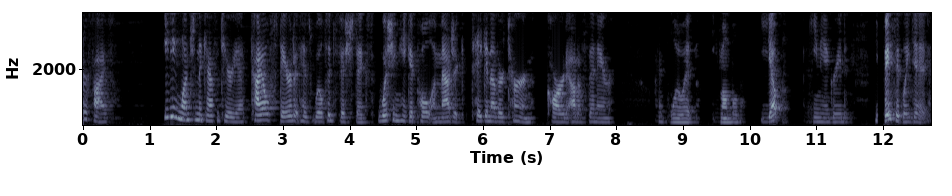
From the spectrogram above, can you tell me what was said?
Chapter 5 Eating lunch in the cafeteria, Kyle stared at his wilted fish sticks, wishing he could pull a magic take another turn card out of thin air. I blew it, he mumbled. Yep, Akemi agreed. You basically did. Can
